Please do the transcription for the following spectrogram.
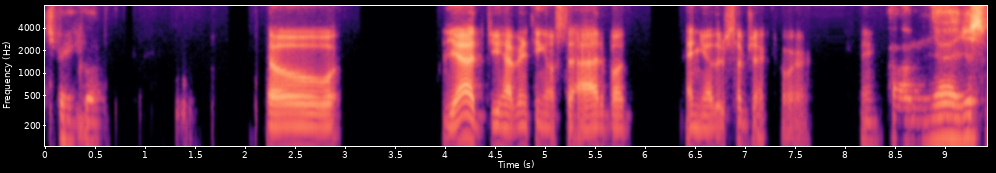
it's pretty cool. So, yeah, do you have anything else to add about any other subject or thing? Um, yeah, just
